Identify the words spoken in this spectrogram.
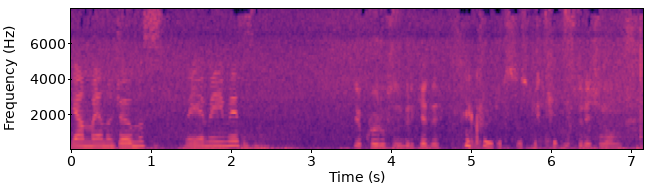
yanmayan ocağımız ve yemeğimiz Bir kuyruksuz bir kedi. kuyruksuz bir kedi. Üstü reçin olmuş.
